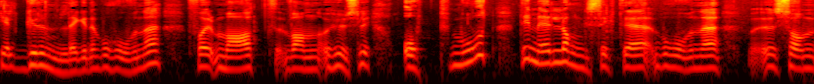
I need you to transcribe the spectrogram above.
helt grunnleggende behovene for mat, vann og husly opp mot de mer langsiktige behovene eh, som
